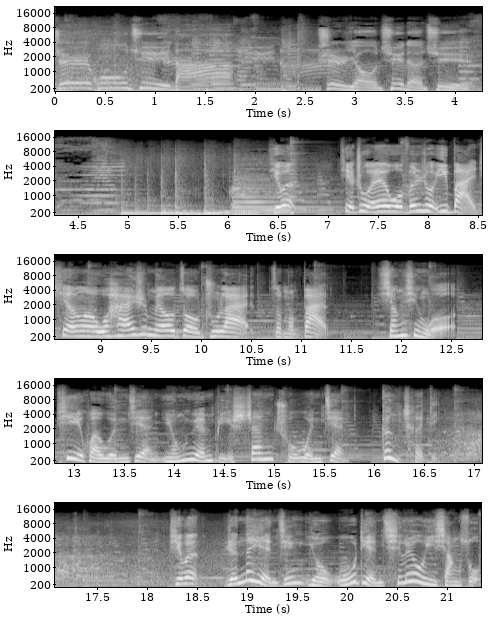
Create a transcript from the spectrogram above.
知乎去答是有趣的趣。提问：铁锤，我分手一百天了，我还是没有走出来，怎么办？相信我，替换文件永远比删除文件更彻底。提问：人的眼睛有五点七六亿像素，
